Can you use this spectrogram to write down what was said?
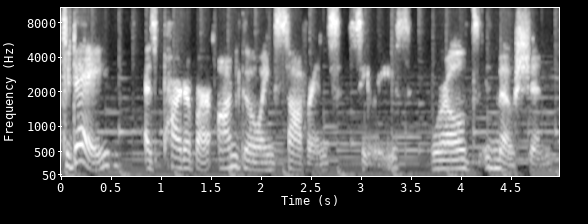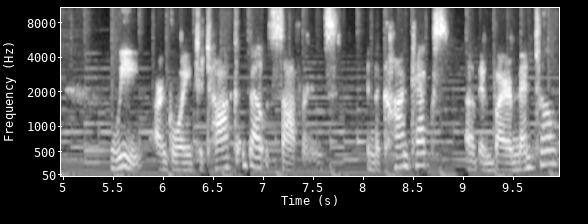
Today, as part of our ongoing Sovereigns series, Worlds in Motion, we are going to talk about sovereigns in the context of environmental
